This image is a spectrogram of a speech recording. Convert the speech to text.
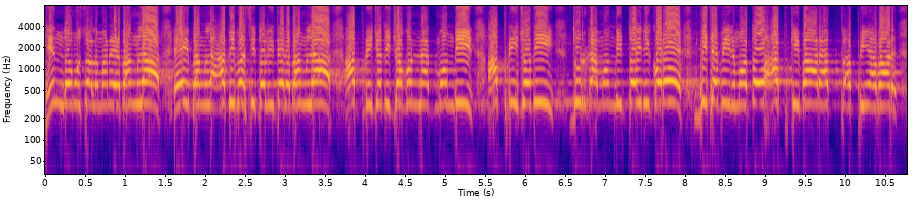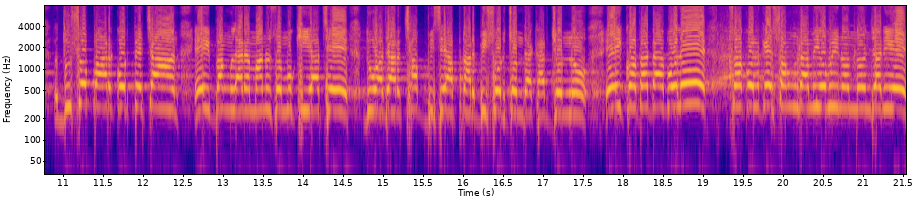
হিন্দু মুসলমানের বাংলা, এই বাংলা আদিবাসী দলিতের বাংলা, আপনি যদি জগন্নাথ মন্দির, আপনি যদি দুর্গা মন্দির তৈরি করে বিজেপির মতো আপকি বার, আপ- আপনি আবার দুশো পার করতে চান, এই বাংলার মানুষও মুখিয়ে আছে দু হাজার ছাব্বিশে আপনার বিসর্জন দেখার জন্য। এই কথাটা বলে সকলকে সংগ্রামী অভিনন্দন জানিয়ে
